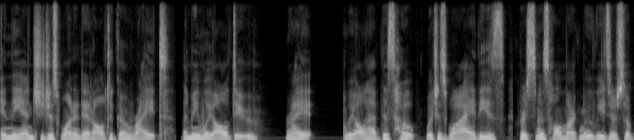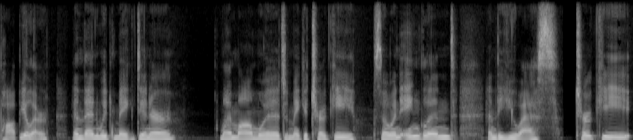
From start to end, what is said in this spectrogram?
In the end, she just wanted it all to go right. I mean, we all do, right? We all have this hope, which is why these Christmas Hallmark movies are so popular. And then we'd make dinner. My mom would make a turkey. So in England and the US, turkey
